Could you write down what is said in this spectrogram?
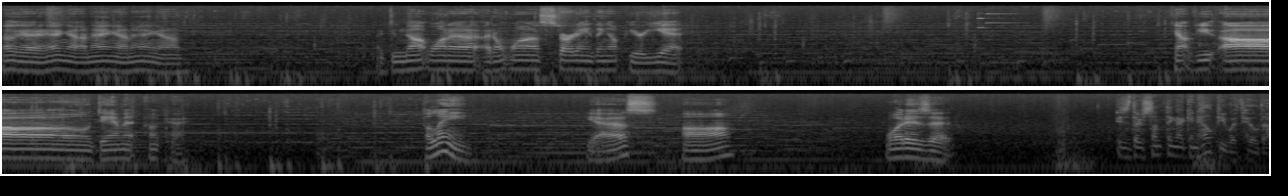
Okay, hang on, hang on, hang on. I do not want to... I don't want to start anything up here yet. Count view... Oh, damn it. Okay. Alain. Yes? Huh? What is it? Is there something I can help you with, Hilda?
